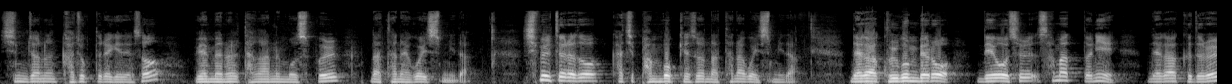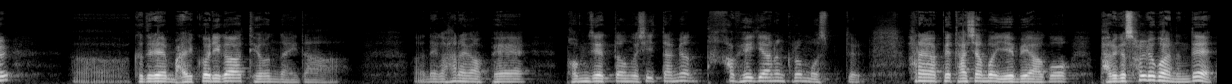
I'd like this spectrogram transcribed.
심지어는 가족들에게 대해서 외면을 당하는 모습을 나타내고 있습니다. 11절에도 같이 반복해서 나타나고 있습니다. 내가 굵은 배로 내 옷을 삼았더니 내가 그들을 어, 그들의 말거리가 되었나이다. 어, 내가 하나님 앞에 범죄했던 것이 있다면 다 회개하는 그런 모습들. 하나님 앞에 다시 한번 예배하고 바르게 설려고 하는데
